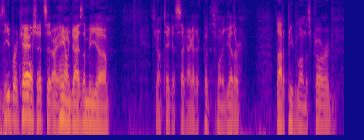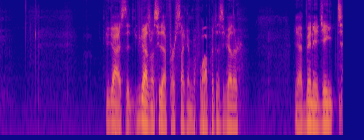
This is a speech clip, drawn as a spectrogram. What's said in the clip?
Zebra Cash. That's it. All right, hang on, guys. Let me. Uh, it's gonna take a second. I got to put this one together. A lot of people on this card. If you guys, if you guys want to see that for a second before I put this together. Yeah, vintage eight.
